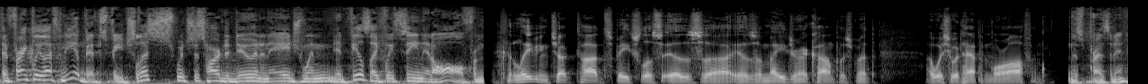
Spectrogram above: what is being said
that frankly left me a bit speechless, which is hard to do in an age when it feels like we've seen it all from leaving Chuck Todd speechless is uh, is a major accomplishment. I wish it would happen more often. This president.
